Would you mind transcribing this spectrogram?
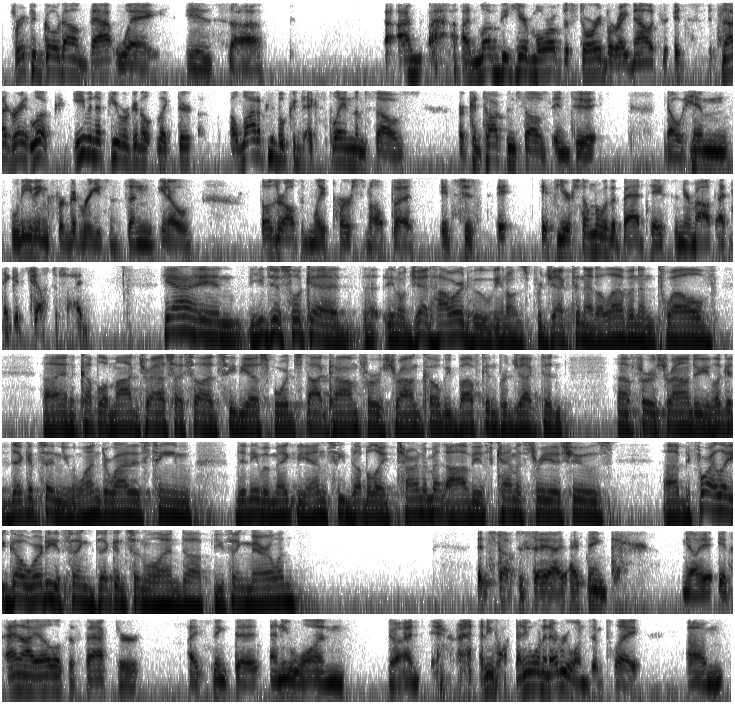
For it to go down that way is. Uh, I'm. I'd love to hear more of the story, but right now it's it's it's not a great look. Even if you were to like, there a lot of people could explain themselves or can talk themselves into you know him leaving for good reasons, and you know those are ultimately personal. But it's just it, if you're someone with a bad taste in your mouth, I think it's justified. Yeah, and you just look at uh, you know Jett Howard, who you know is projecting at 11 and 12 uh, in a couple of mock drafts I saw at CBSSports.com first round. Kobe Bufkin projected uh, first rounder. You look at Dickinson, you wonder why this team didn't even make the NCAA tournament. Obvious chemistry issues. Uh, before I let you go, where do you think Dickinson will end up? You think Maryland? It's tough to say. I, I think you know if NIL is a factor, I think that anyone, you know, and anyone, anyone and everyone's in play. Um,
